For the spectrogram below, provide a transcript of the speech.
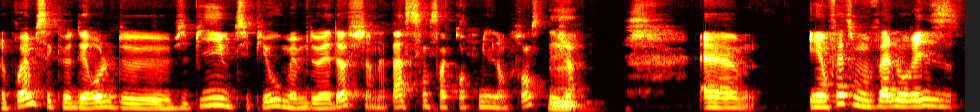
Le problème, c'est que des rôles de VP ou de CPO ou même de head of, il n'y en a pas 150 000 en France déjà. Mmh. Et en fait, on valorise,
